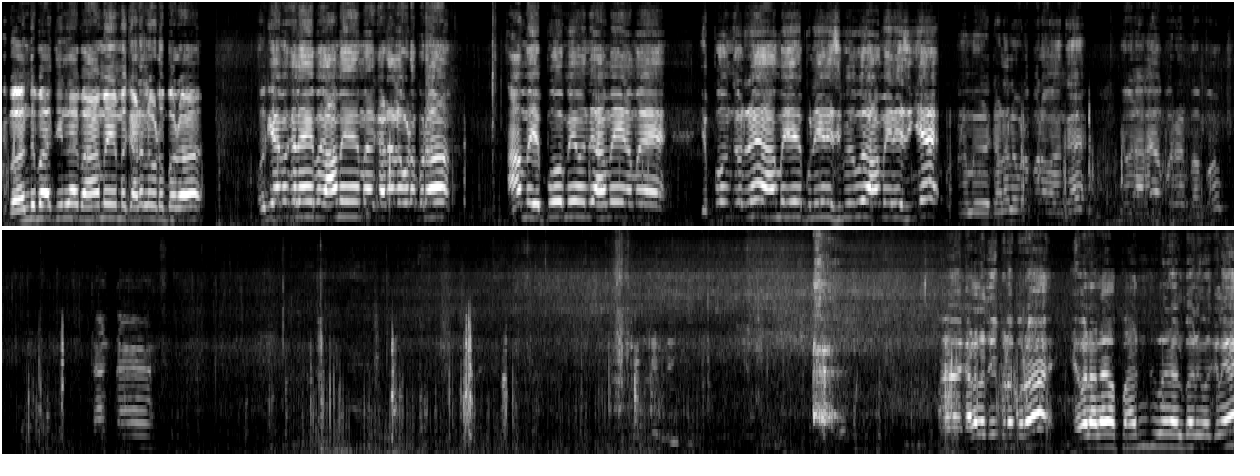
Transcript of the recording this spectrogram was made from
இப்போ வந்து பார்த்தீங்கன்னா இப்போ ஆமையை நம்ம கடலை விட போகிறோம் ஓகே மக்களே இப்போ ஆமையை நம்ம கடலை விட போகிறோம் ஆமை எப்போவுமே வந்து ஆமையை நம்ம எப்போவும் சொல்கிறேன் ஆமையை புளிய நேசிப்பது ஆமையை நேசிங்க. நம்ம கடலை விட போகிறோம் வாங்க. எவ்வளோ அழகாக போகிறோன்னு பார்ப்போம். டாட்டா. கடலை தூக்கி போட போகிறோம் எவ்வளோ அழகாக பறந்து வரான்னு பாருங்க மக்களே.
